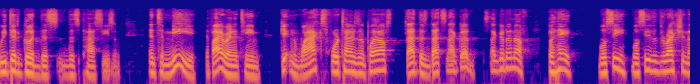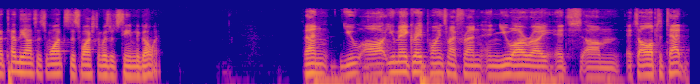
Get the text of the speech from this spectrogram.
we did good this this past season and to me if i ran a team getting waxed four times in the playoffs that does that's not good it's not good enough but hey we'll see we'll see the direction that ted leonsis wants this washington wizards team to go in Ben, you are you make great points, my friend, and you are right. It's um it's all up to Ted.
